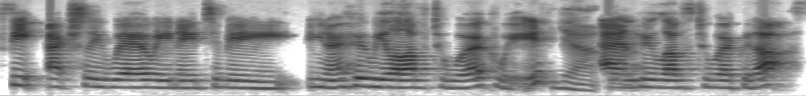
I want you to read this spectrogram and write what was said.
fit actually where we need to be, you know, who we love to work with yeah. and who loves to work with us.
